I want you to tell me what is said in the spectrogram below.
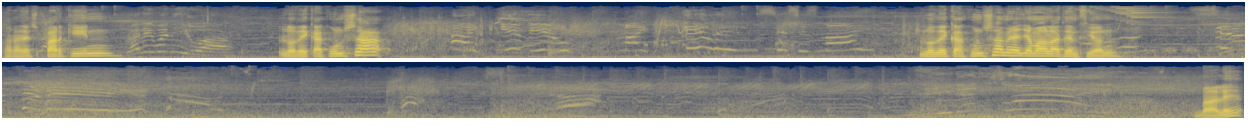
para el Sparking. Lo de Kakunsa... Lo de Kakunsa me ha llamado la atención. Vale.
